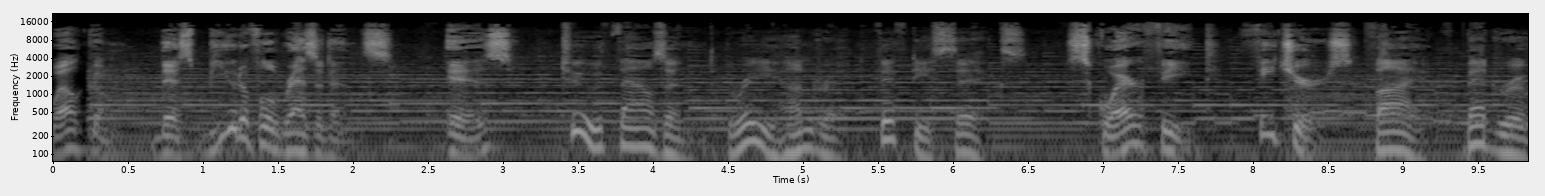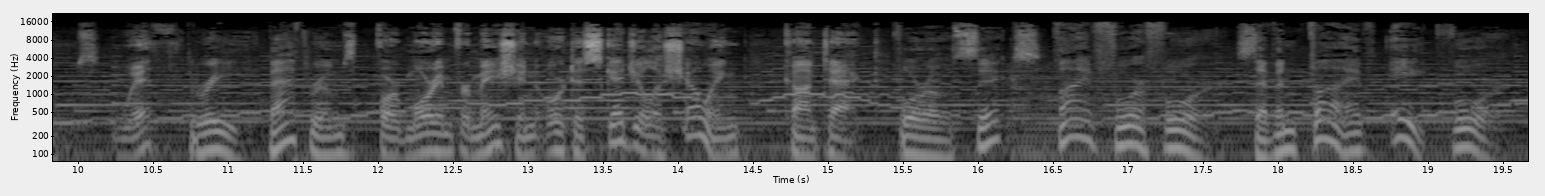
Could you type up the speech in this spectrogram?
Welcome. This beautiful residence is 2,356. square feet. Features Five bedrooms with. three bathrooms For more information or to schedule a showing, contact 406 544 7584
